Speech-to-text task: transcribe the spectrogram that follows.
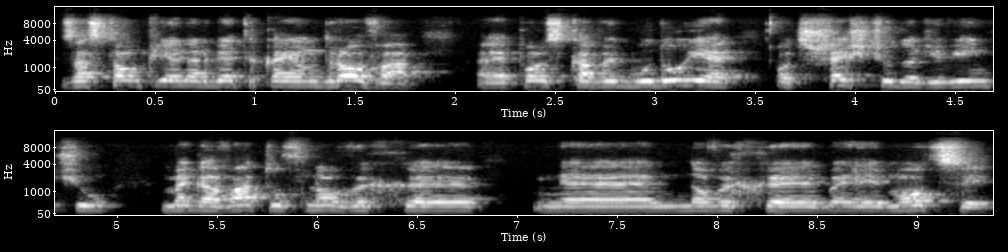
zastąpi energetyka jądrowa. E, Polska wybuduje od 6 do 9 megawatów nowych, e, e, nowych e, mocy,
